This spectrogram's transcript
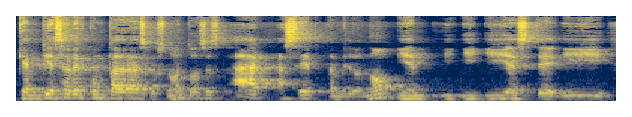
Que empieza a haber compadrazgos, ¿no? Entonces, ah, acéptamelo, ¿no? Y, y, este, y,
